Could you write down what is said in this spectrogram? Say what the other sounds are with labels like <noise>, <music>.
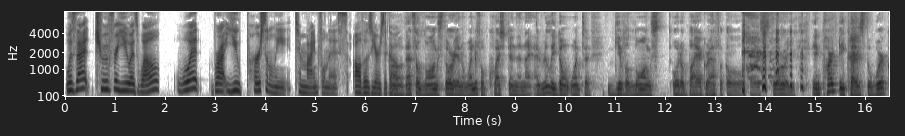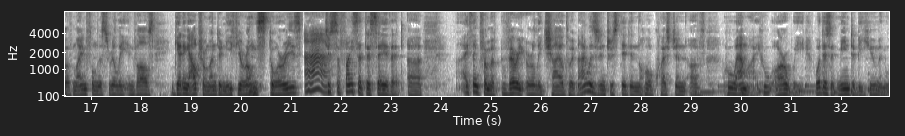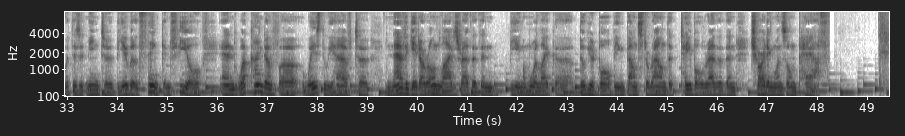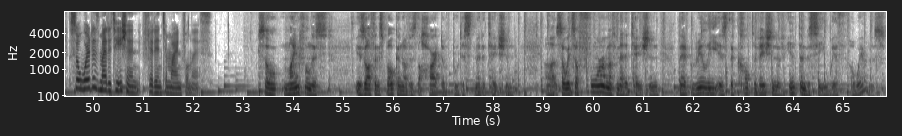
Was that true for you as well? What brought you personally to mindfulness all those years ago? Oh, that's a long story and a wonderful question. And I, I really don't want to give a long autobiographical uh, story, <laughs> in part because the work of mindfulness really involves getting out from underneath your own stories. Ah. Just suffice it to say that uh, I think from a very early childhood, I was interested in the whole question of who am I? Who are we? What does it mean to be human? What does it mean to be able to think and feel? And what kind of uh, ways do we have to navigate our own lives rather than being more like a billiard ball being bounced around the table rather than charting one's own path. So, where does meditation fit into mindfulness? So, mindfulness is often spoken of as the heart of Buddhist meditation. Uh, so, it's a form of meditation that really is the cultivation of intimacy with awareness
